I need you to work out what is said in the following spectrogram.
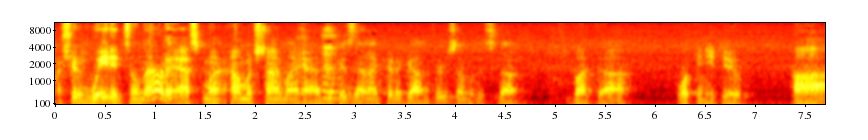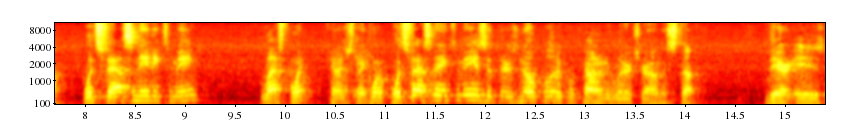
I should have waited till now to ask my, how much time I had because then I could have gotten through some of this stuff. But uh, what can you do? Uh, what's fascinating to me, last point, can I just make one? What's fascinating to me is that there's no political economy literature on this stuff. There is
